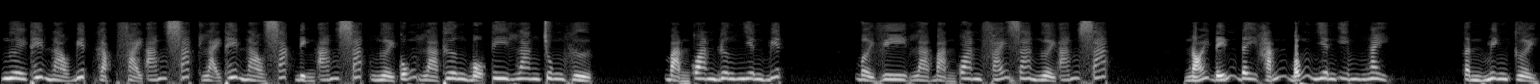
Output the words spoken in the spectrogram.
Ngươi thế nào biết gặp phải ám sát lại thế nào xác định ám sát người cũng là thương bộ ti lang trung hừ. Bản quan đương nhiên biết. Bởi vì là bản quan phái ra người ám sát. Nói đến đây hắn bỗng nhiên im ngay. Tần Minh cười.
